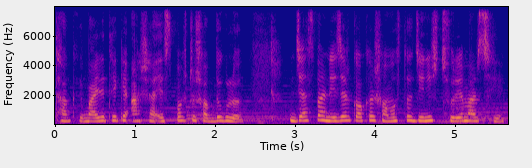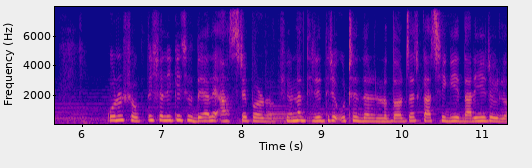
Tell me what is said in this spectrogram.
থাক- বাইরে থেকে আসা স্পষ্ট শব্দগুলো। জ্যাসপার নিজের কক্ষের সমস্ত জিনিস ছুঁড়ে মারছে। কোনো শক্তিশালী কিছু দেয়ালে আশ্রে পড়ল। ফিওনা ধীরে ধীরে উঠে দাঁড়াল। দরজার কাছে গিয়ে দাঁড়িয়ে রইল।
